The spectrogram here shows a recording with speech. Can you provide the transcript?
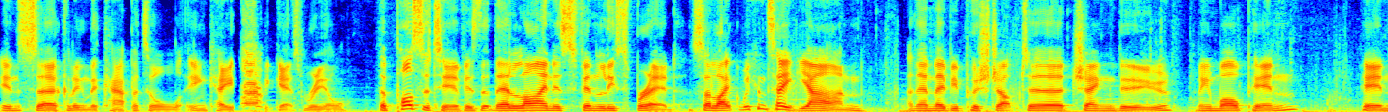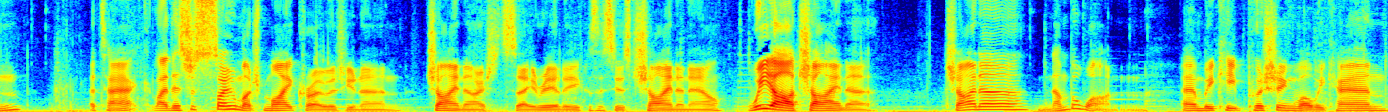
encircling the capital in case it gets real. The positive is that their line is thinly spread. So like we can take Yan and then maybe push up to Chengdu. Meanwhile, Pin, Pin, attack. Like, there's just so much micro as Yunnan. China, I should say, really, because this is China now. We are China. China, number one. And we keep pushing while we can.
